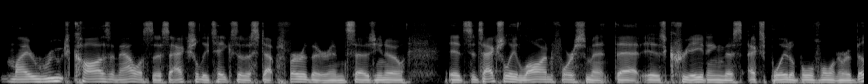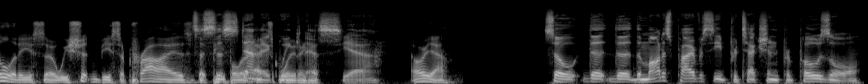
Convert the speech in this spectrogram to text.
my root cause analysis actually takes it a step further and says, you know, it's it's actually law enforcement that is creating this exploitable vulnerability. So we shouldn't be surprised it's that people are exploiting weakness, it. Yeah. Oh yeah. So the the the modest privacy protection proposal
